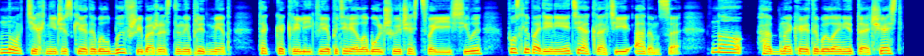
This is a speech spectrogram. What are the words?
ну, технически это был бывший божественный предмет, так как реликвия потеряла большую часть своей силы после падения теократии Адамса, но, однако, это была не та часть,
